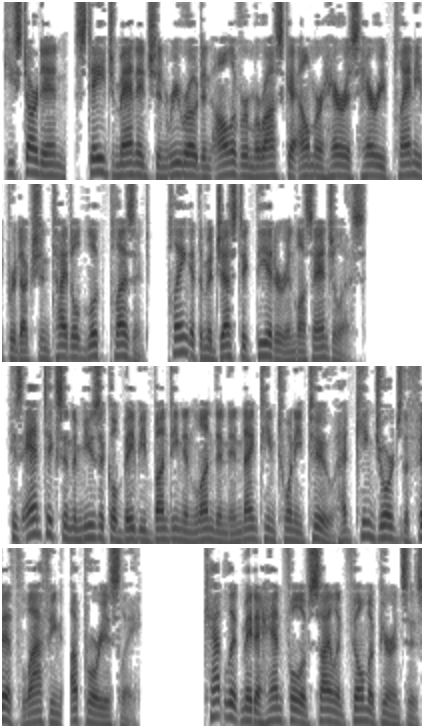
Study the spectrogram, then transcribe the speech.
he starred in, stage-managed and rewrote an Oliver Morosco Elmer Harris Harry Plani production titled Look Pleasant, playing at the Majestic Theatre in Los Angeles. His antics in the musical Baby Bunting in London in 1922 had King George V laughing, uproariously. Catlett made a handful of silent film appearances,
